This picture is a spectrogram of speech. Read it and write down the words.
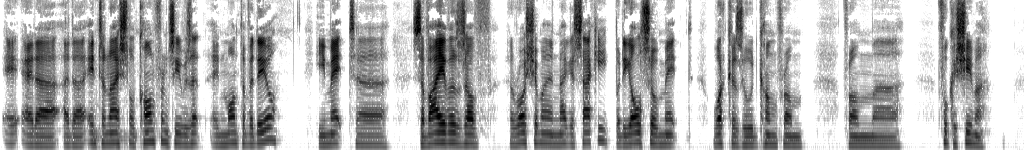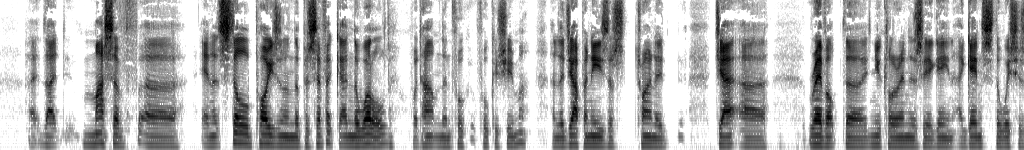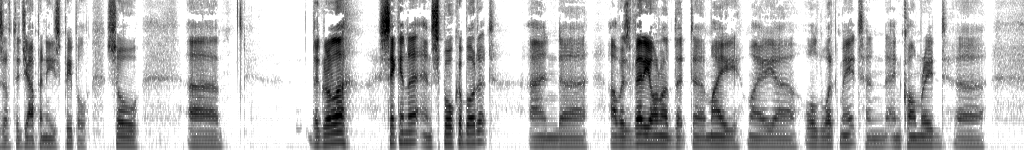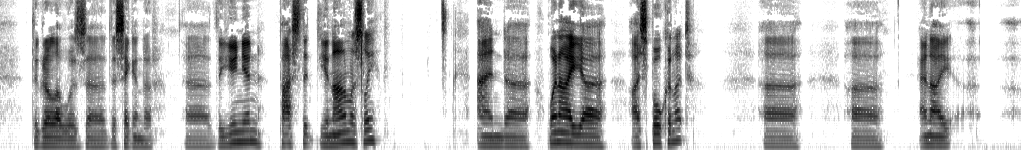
a at an international conference he was at in Montevideo. He met survivors of Hiroshima and Nagasaki, but he also met workers who had come from from Fukushima that massive, uh, and it's still poisoning the Pacific and the world. What happened in Fukushima, and the Japanese are trying to ja- uh, rev up the nuclear energy again against the wishes of the Japanese people. So, uh, the gorilla seconded it and spoke about it, and uh, I was very honoured that uh, my my old workmate and and comrade, the gorilla, was the seconder. the union passed it unanimously. And uh, when I uh, I spoke on it, uh, uh and I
